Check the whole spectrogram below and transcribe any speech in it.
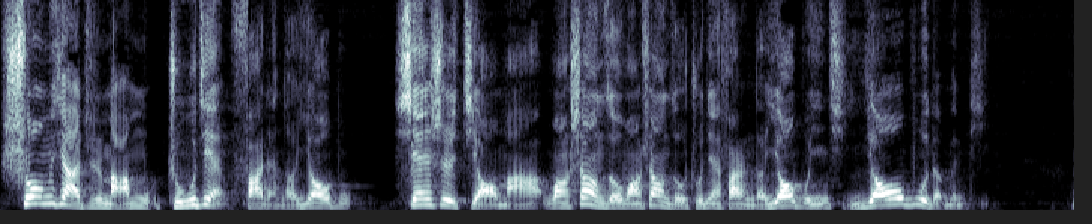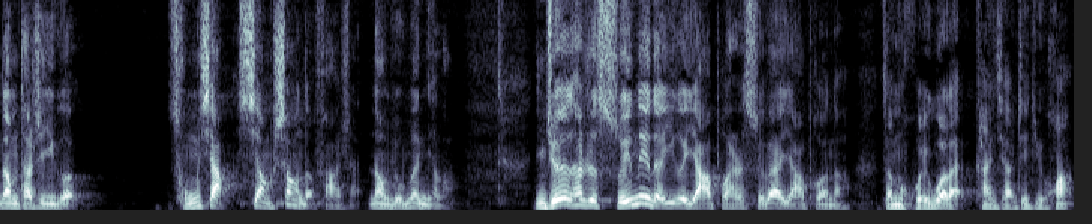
双下肢麻木，逐渐发展到腰部。先是脚麻，往上走，往上走，逐渐发展到腰部，引起腰部的问题。那么它是一个从下向上的发展。那我就问你了，你觉得它是髓内的一个压迫还是髓外压迫呢？咱们回过来看一下这句话：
